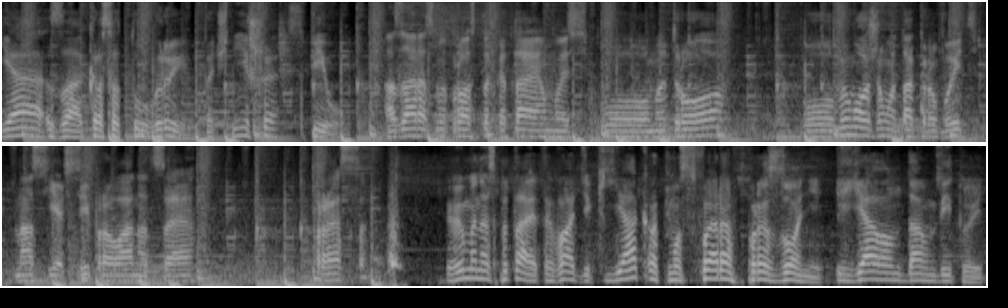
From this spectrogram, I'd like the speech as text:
Я за красоту гри, точніше, співу. А зараз ми просто катаємось по метро, бо ми можемо так робити. У нас є всі права на це. Преса. І ви мене спитаєте, Вадік, як атмосфера в прес-зоні? І я вам дам відповідь.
